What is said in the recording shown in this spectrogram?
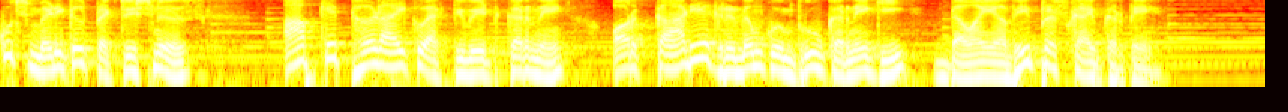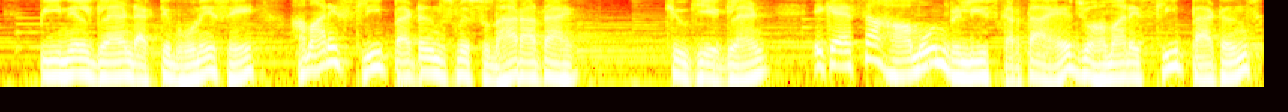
कुछ मेडिकल प्रैक्टिशनर्स आपके थर्ड आई को एक्टिवेट करने और कार्डियक रिदम को इंप्रूव करने की दवाइयाँ भी प्रिस्क्राइब करते हैं। पीनियल ग्लैंड एक्टिव होने से हमारे स्लीप पैटर्न्स में सुधार आता है। क्योंकि ये ग्लैंड एक ऐसा हार्मोन रिलीज़ करता है जो हमारे स्लीप पैटर्न्स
